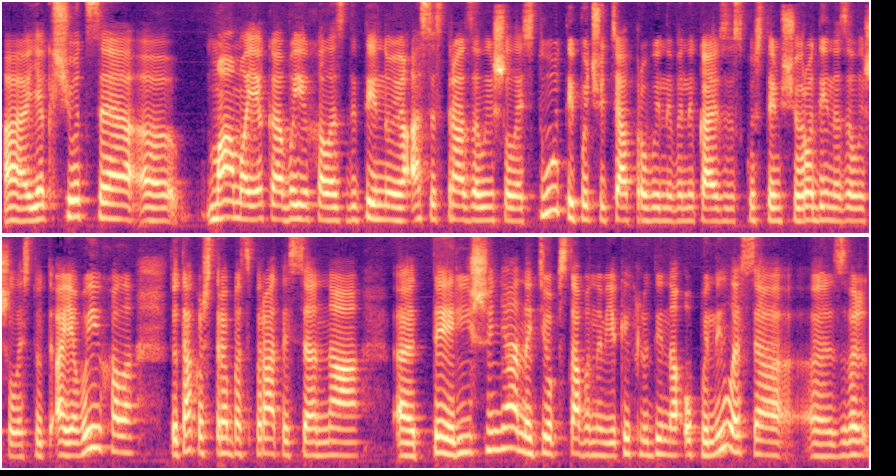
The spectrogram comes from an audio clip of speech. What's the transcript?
А якщо це е, мама, яка виїхала з дитиною, а сестра залишилась тут, і почуття провини виникає в зв'язку з тим, що родина залишилась тут, а я виїхала, то також треба спиратися на е, те рішення, на ті обставини, в яких людина опинилася, е,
